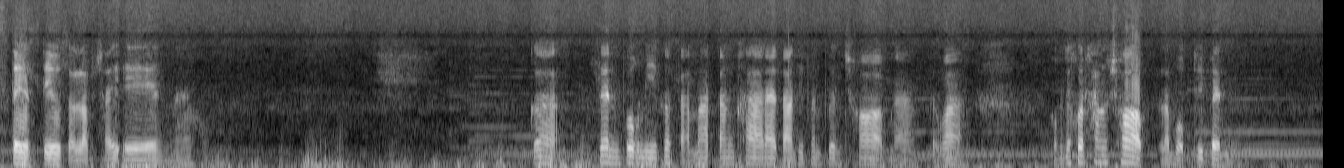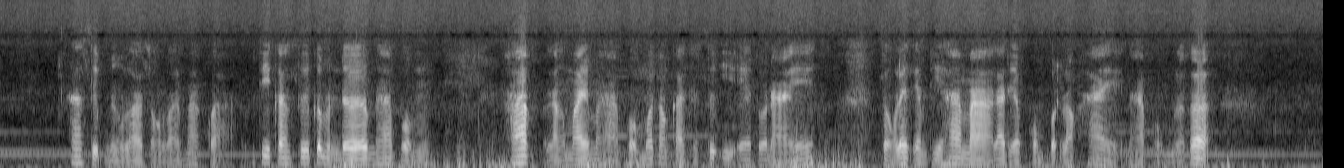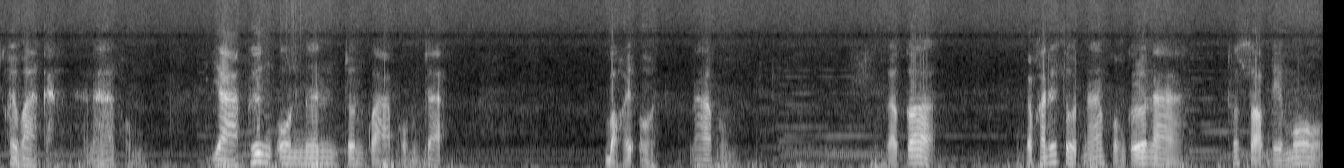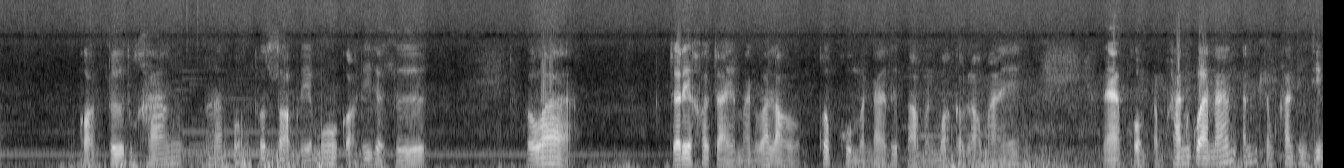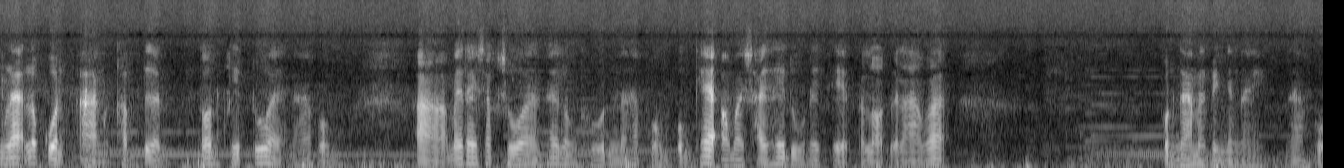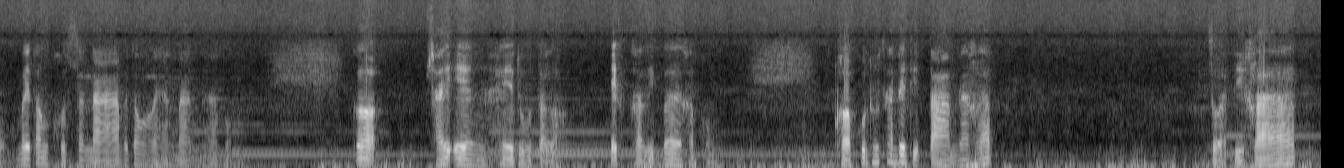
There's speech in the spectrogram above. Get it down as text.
Stay still สำหรับใช้เองนะครับผม ก็เส้นพวกนี้ก็สามารถตั้งค่าได้ตามที่เพื่อนๆชอบนะ แต่ว่าผมจะค่อนข้างชอบระบบที่เป็นห้าสิบหนึ่งร้อยสองร้อยมากกว่า วิธีการซื้อก็เหมือนเดิมนะครับผมทักหลังไมมาหาผมว่าต้องการจะซื้อ EA ตัวไหน ส่งเลข MT5 มาแล้วเดี๋ยวผมปลดล็อกให้นะครับผมแล้วก็ค่อยว่ากันนะครับผม อย่าเพิ่งโอนเงินจนกว่าผมจะบอกให้โอนนะครับผม แล้วก็สำคัญที่สุดนะ ผมกรุณาทดสอบเดโมก่อนซื้อทุกครั้งนะครับผมทดสอบเดโมก่อนที่จะซื้อ เพราะว่าจะได้เข้าใจมันว่าเราควบคุมมันได้หรือเปล่ามันเหมาะกับเราไหมนะครับผมสำคัญกว่านั้น อันนี้สำคัญจริง ๆ และรบกวนอ่านคำเตือนต้นคลิปด้วยนะครับผม ไม่ได้ชักชวนให้ลงทุนนะครับผมผมแค่เอามาใช้ให้ดูในเพจตลอดเวลาว่า ผลงานมันเป็นยังไงนะครับผมไม่ต้องโฆษณาไม่ต้องอะไรทั้งนั้นนะครับผมก็ใช้เองให้ดูตลอด Excalibur ครับผม ขอบคุณทุกท่านที่ติดตามนะครับ สวัสดีครับ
